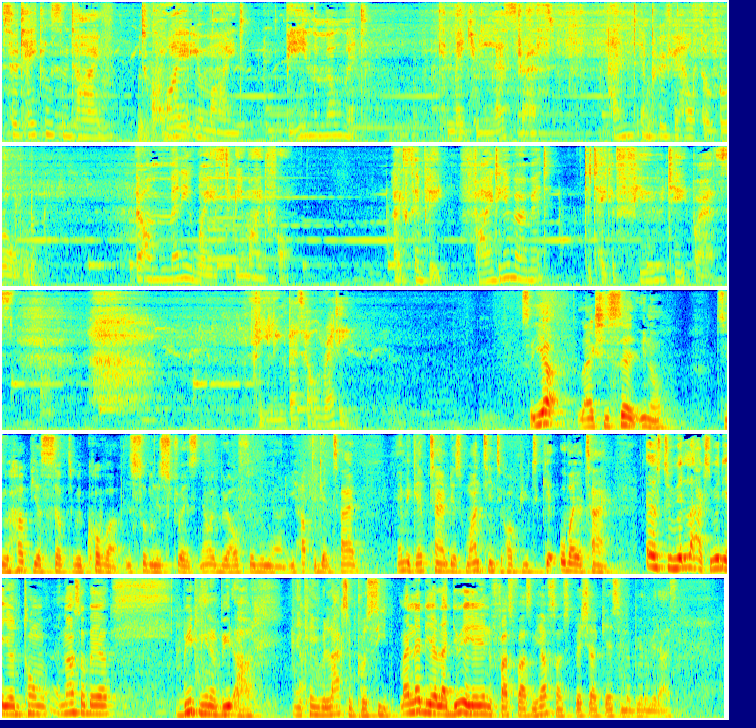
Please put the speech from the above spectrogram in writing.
So taking some time to quiet your mind and be in the moment can make you less stressed and improve your health overall. There are many ways to be mindful, like simply finding a moment to take a few deep breaths. Feeling better already. So yeah, like she said, you know, to help yourself to recover there's so many stress. Now all figuring out you have to get time. And we get time. There's one thing to help you to get over your time else to relax. Really your tongue? And also be in and breathe out. And can relax and proceed. My idea, like the way you're in the fast fast we have some special guests in the building with us.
